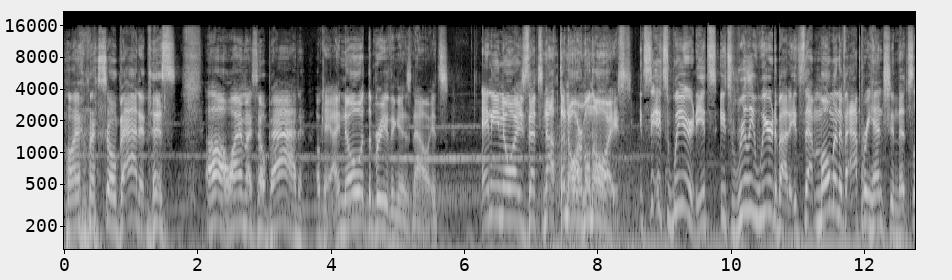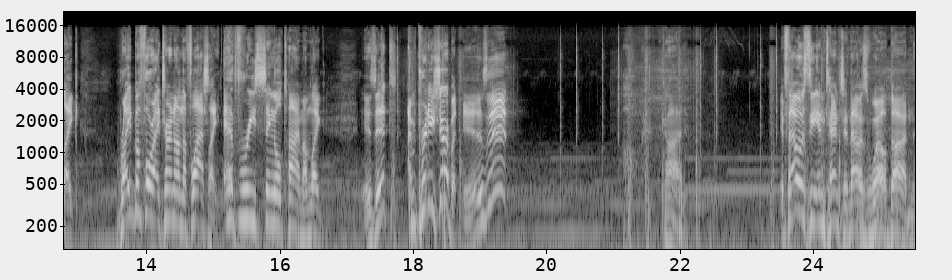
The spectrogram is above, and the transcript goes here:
Why am I so bad at this? Oh, why am I so bad? Okay, I know what the breathing is now. It's any noise that's not the normal noise. It's it's weird. It's it's really weird about it. It's that moment of apprehension that's like right before I turn on the flashlight. Every single time I'm like, is it? I'm pretty sure, but is it? Oh my god. If that was the intention, that was well done.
